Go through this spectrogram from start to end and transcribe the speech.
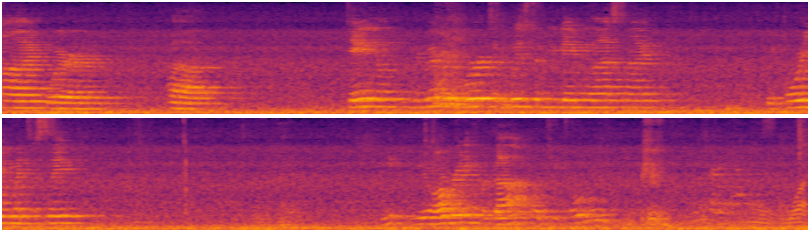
time where uh, Daniel, remember the words of wisdom you gave me last night before you went to sleep? You, you already forgot what you told me? What?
